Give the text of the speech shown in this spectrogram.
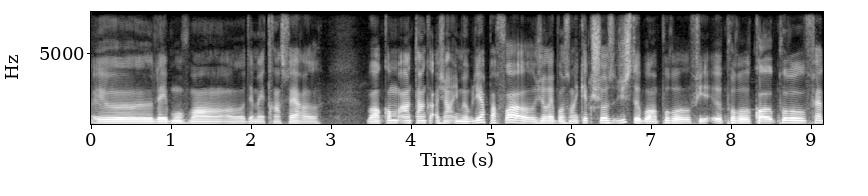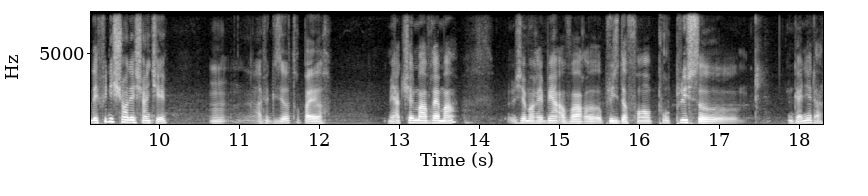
euh, les mouvements de mes transferts. Bon, comme en tant qu'agent immobilier, parfois j'aurais besoin de quelque chose juste bon, pour, pour, pour, faire des finitions des chantiers hmm, avec les autres payeurs. Mais actuellement, vraiment, j'aimerais bien avoir plus de fonds pour plus gagner là.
